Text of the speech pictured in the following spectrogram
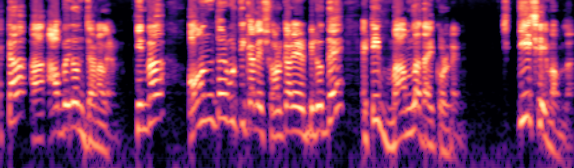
একটা আবেদন জানালেন কিংবা অন্তর্বর্তীকালে সরকারের বিরুদ্ধে একটি মামলা দায় করলেন। কি সেই মামলা?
